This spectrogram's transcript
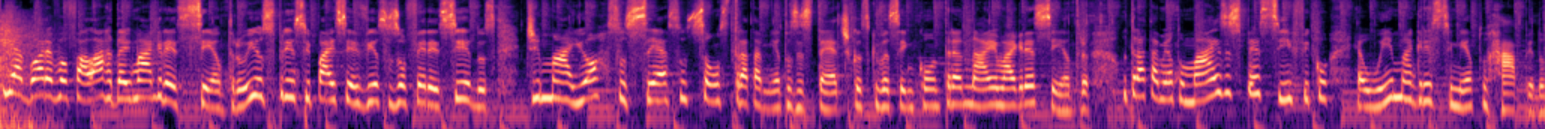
E agora eu vou falar da Emagrecentro. E os principais serviços oferecidos de maior sucesso são os tratamentos estéticos que você encontra na Emagrecentro. O tratamento mais específico é o emagrecimento rápido.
